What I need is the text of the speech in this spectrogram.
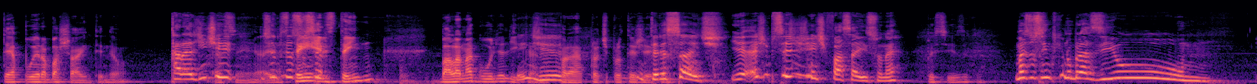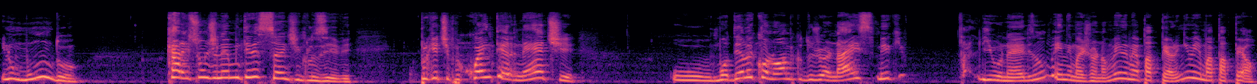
até a poeira baixar, entendeu? Cara, a gente... É assim, eu eles, sinto que a têm, socie- eles têm bala na agulha ali, Entendi. cara, pra, pra te proteger. cara. Interessante. E a gente precisa de gente que faça isso, né? Precisa, cara. Mas eu sinto que no Brasil e no mundo, cara, isso é um dilema interessante, inclusive. Porque, tipo, com a internet, o modelo econômico dos jornais meio que faliu, né? Eles não vendem mais jornal, não vendem mais papel, ninguém vende mais papel.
